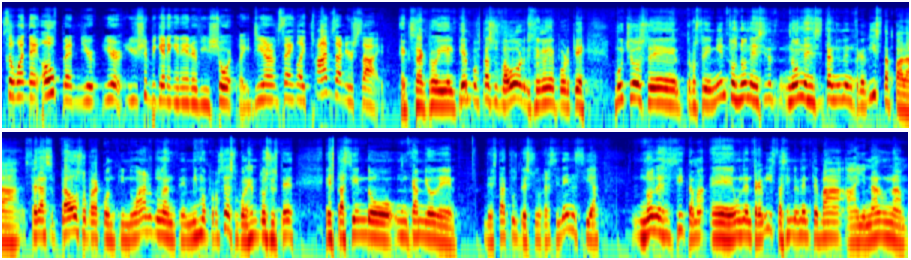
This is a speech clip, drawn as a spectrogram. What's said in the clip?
So when they open, you're, you're, you should be getting an interview shortly. Do you know what I'm saying? Like time's on your side. Exacto, y el tiempo está a su favor, dice Gloria, porque muchos eh, procedimientos no necesitan, no necesitan de una entrevista para ser aceptados o para continuar durante el mismo proceso. Por ejemplo, si usted está haciendo un cambio de estatus de, de su residencia, no necesita eh, una entrevista, simplemente va a llenar una,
